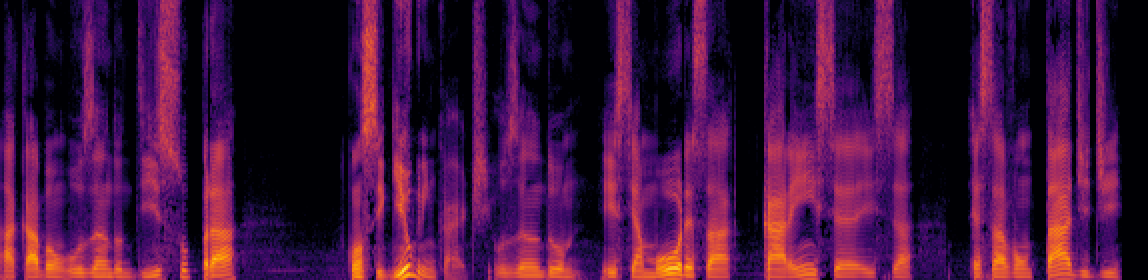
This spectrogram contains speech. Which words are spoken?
acabam usando disso para conseguir o green card, usando esse amor, essa carência, essa, essa vontade de,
